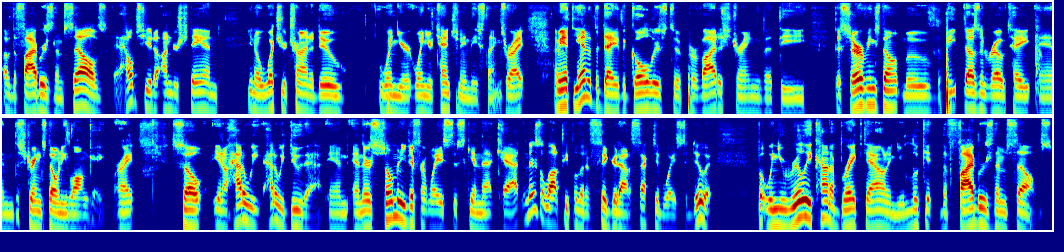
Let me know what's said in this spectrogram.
of the fibers themselves helps you to understand, you know, what you're trying to do when you're when you're tensioning these things, right? I mean, at the end of the day, the goal is to provide a string that the the servings don't move, the peep doesn't rotate, and the strings don't elongate, right? So, you know, how do we how do we do that? And and there's so many different ways to skin that cat, and there's a lot of people that have figured out effective ways to do it. But when you really kind of break down and you look at the fibers themselves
